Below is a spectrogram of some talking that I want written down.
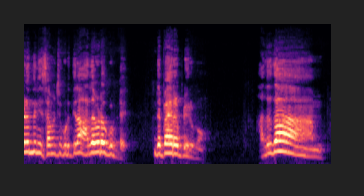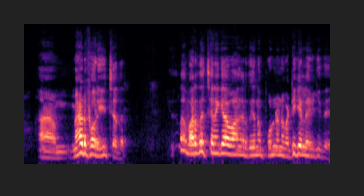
எழுந்து நீ சமைச்சு கொடுத்தீனா அதை விட குட்டு இந்த பேர் எப்படி இருக்கும்? அதுதான் மேட் ஃபார் ஈச் அதர் இதெல்லாம் வரதட்சணைக்காக வாங்குறது. என்ன பொண்ணு என்ன வட்டிக்கல்ல விற்கிது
